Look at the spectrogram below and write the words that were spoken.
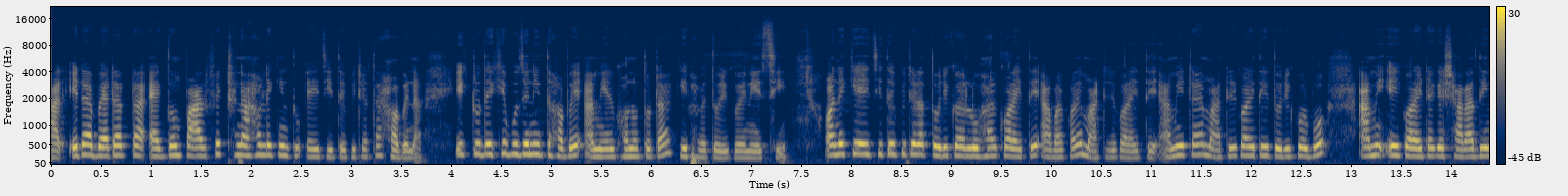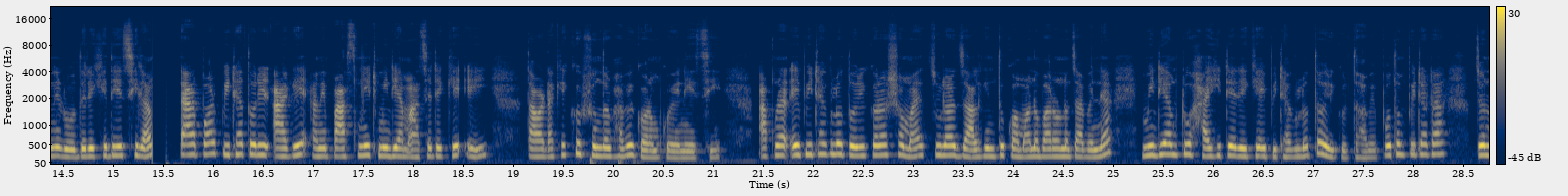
আর এটা ব্যাটারটা একদম পারফেক্ট না হলে কিন্তু এই চিতই পিঠাটা হবে না। একটু দেখে বুঝে নিতে হবে আমি এর ঘনত্বটা কীভাবে তৈরি করে নিয়েছি। অনেকে এই চিতই পিঠাটা তৈরি করে লোহার কড়াইতে, আবার করে মাটির কড়াইতে। আমি এটা মাটির কড়াইতেই তৈরি করব। আমি এই কড়াইটাকে সারাদিন রোদে রেখে দিয়েছিলাম। তারপর পিঠা তৈরির আগে আমি পাঁচ মিনিট মিডিয়াম আঁচে রেখে এই তাওয়াটাকে খুব সুন্দরভাবে গরম করে নিয়েছি। আপনার এই পিঠাগুলো তৈরি করার সময় চুলার জাল কিন্তু কমানো বাড়ানো যাবে না। মিডিয়াম টু হাই হিটে রেখে এই পিঠাগুলো তৈরি করতে হবে। প্রথম পিঠাটার জন্য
